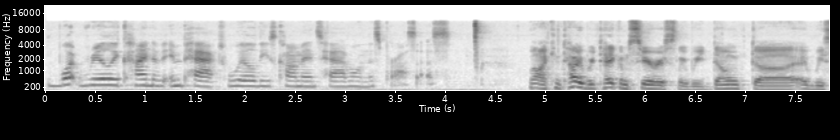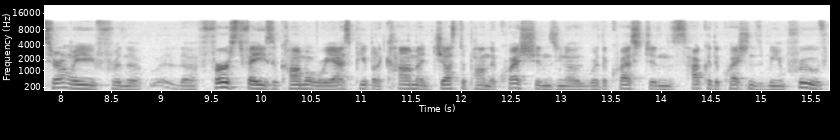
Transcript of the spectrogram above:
what really kind of impact will these comments have on this process? Well, I can tell you we take them seriously. We don't. Uh, we certainly for the the first phase of comment where we ask people to comment just upon the questions. You know, where the questions, how could the questions be improved?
